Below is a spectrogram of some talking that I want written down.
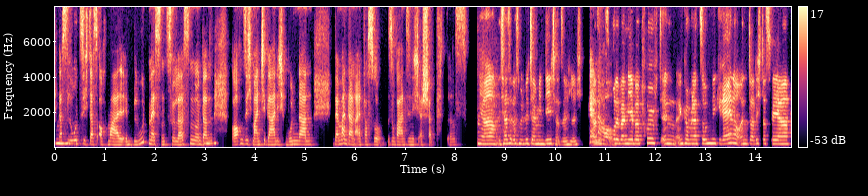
mhm. das lohnt sich, das auch mal im Blut messen zu lassen. Und dann mhm. brauchen sich manche gar nicht wundern, wenn man dann einfach so, so wahnsinnig erschöpft ist. Ja, ich hatte das mit Vitamin D tatsächlich. Genau. Also das genau. wurde bei mir überprüft in, in Kombination mit Migräne und dadurch, dass wir ja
